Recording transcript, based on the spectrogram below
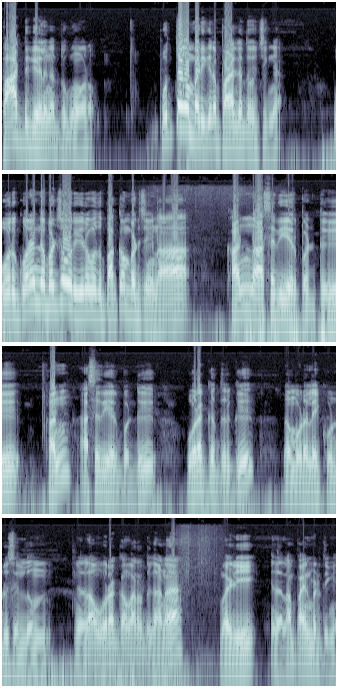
பாட்டு கேளுங்க தூக்கம் வரும். புத்தகம் படிக்கிற பழக்கத்தை வச்சுங்க. ஒரு குறைந்தபட்சம் ஒரு இருபது பக்கம் படிச்சிங்கன்னா கண் அசதி ஏற்பட்டு கண் அசதி ஏற்பட்டு உறக்கத்திற்கு நம் உடலை கொண்டு செல்லும். இதெல்லாம் உறக்கம் வர்றதுக்கான வழி. இதெல்லாம் பயன்படுத்திங்க.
